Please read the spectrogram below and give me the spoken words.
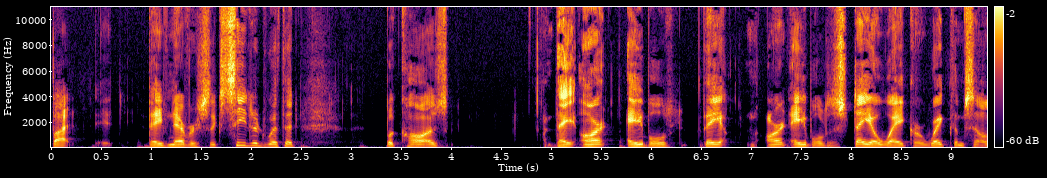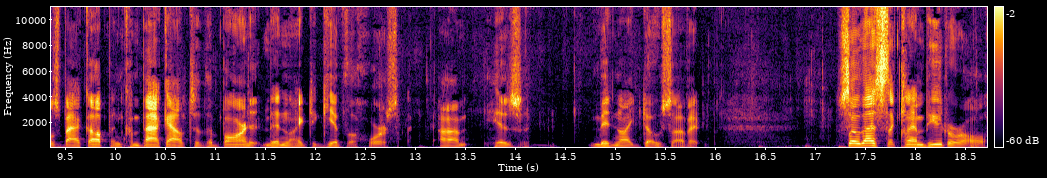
but it, they've never succeeded with it because they aren't able they aren't able to stay awake or wake themselves back up and come back out to the barn at midnight to give the horse um, his midnight dose of it. So that's the clenbuterol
